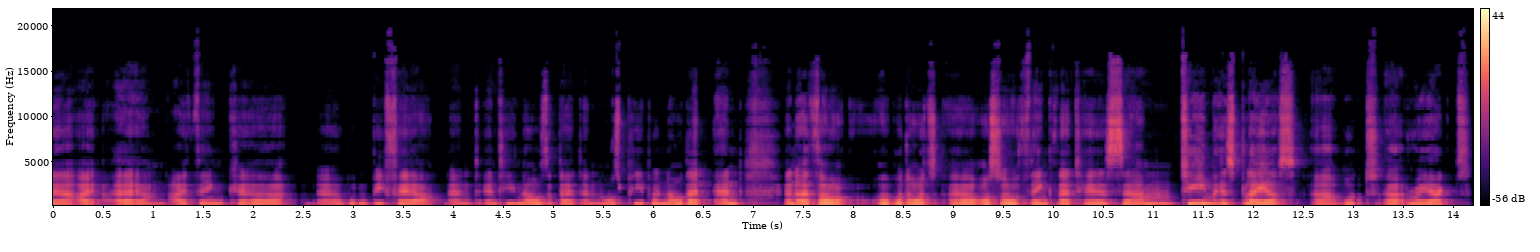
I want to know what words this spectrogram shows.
uh, I I, um, I think uh, uh, wouldn't be fair. And and he knows that and most people know that. And and I thought would also, uh, also think that his um, team, his players, uh, would uh, react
